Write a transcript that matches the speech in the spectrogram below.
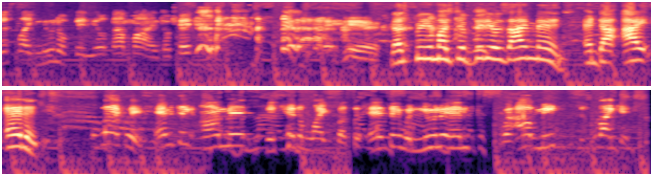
dislike Nuno videos, not mine, okay? Out of here. That's pretty much the videos I'm in and that I edit. Exactly. Anything I'm in, just hit a like button. Anything with Nuno in, without me, just like it.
